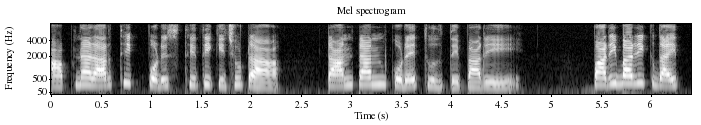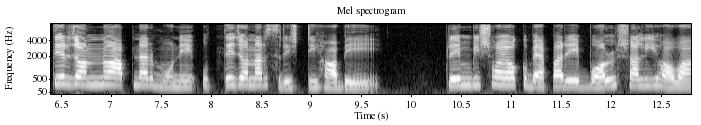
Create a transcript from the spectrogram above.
আপনার আর্থিক পরিস্থিতি কিছুটা টান টান করে তুলতে পারে। পারিবারিক দায়িত্বের জন্য আপনার মনে উত্তেজনার সৃষ্টি হবে। প্রেম বিষয়ক ব্যাপারে বলশালী হওয়া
